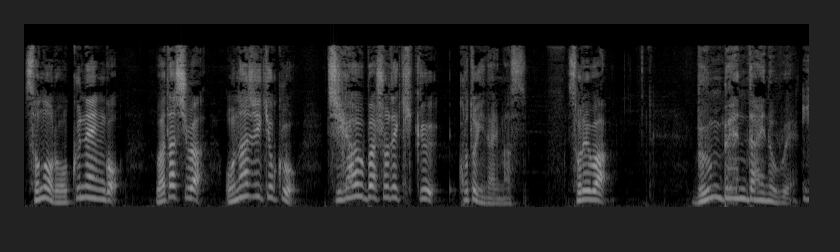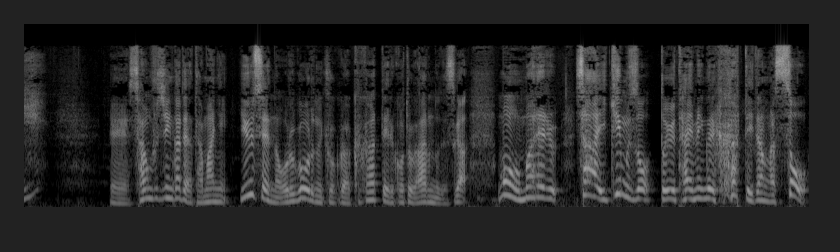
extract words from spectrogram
その6年後、私は同じ曲を違う場所で聴くことになります。それは、分娩台の上。え？ー産婦人科ではたまに有線のオルゴールの曲がかかっていることがあるのですが、もう生まれる、さあ生きむぞというタイミングでかかっていたのが、そ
